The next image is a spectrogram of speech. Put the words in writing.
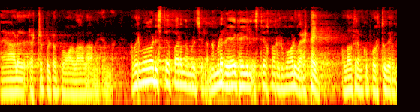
അയാൾ രക്ഷപ്പെട്ടു പോകാനുള്ള ആളാണ് എന്ന്. അപ്പോൾ ഒരുപാട് ഇസ്തിഗ്ഫാർ നമ്മൾ ചെല്ലാം നമ്മുടെ രേഖയിൽ ഇസ്തിഗ്ഫാർ ഒരുപാട് വരട്ടെ. അള്ളാഹത്തിന് നമുക്ക് പുറത്തു തരും.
